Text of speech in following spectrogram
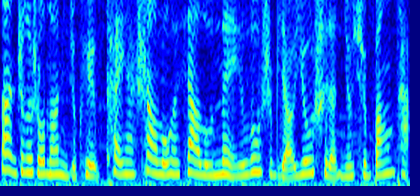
那你这个时候呢，你就可以看一下上路和下路哪一路是比较优势的，你就去帮他。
